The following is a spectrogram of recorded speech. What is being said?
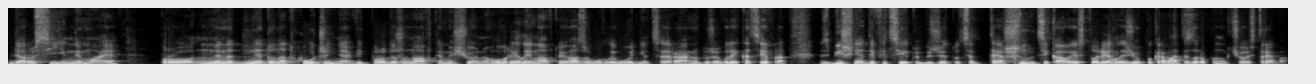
для Росії немає. Про недонадходження від продажу нафти ми щойно говорили. Нафту і газовуглеводні це реально дуже велика цифра. Збільшення дефіциту бюджету це теж ну, цікава історія, але ж його покривати за рахунок чогось треба.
